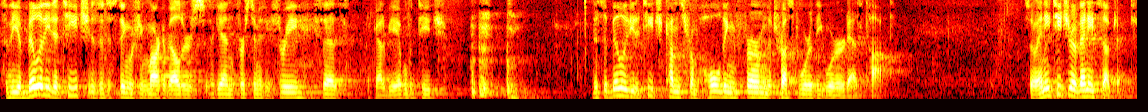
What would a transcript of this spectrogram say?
So, the ability to teach is a distinguishing mark of elders. Again, 1 Timothy 3, he says, I've got to be able to teach. this ability to teach comes from holding firm the trustworthy word as taught. So, any teacher of any subject,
